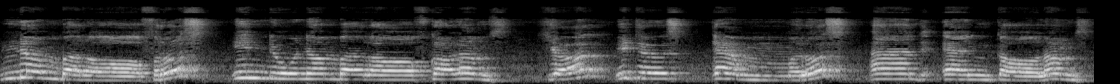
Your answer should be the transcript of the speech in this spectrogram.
number of rows into number of columns. Here it is m rows and n columns.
